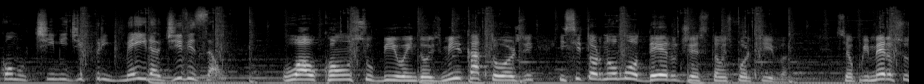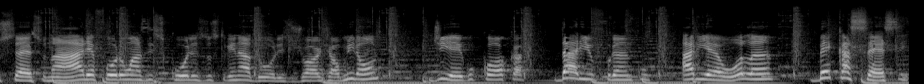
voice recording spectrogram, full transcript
como time de primeira divisão. O Alcon subiu em 2014 e se tornou modelo de gestão esportiva. Seu primeiro sucesso na área foram as escolhas dos treinadores Jorge Almiron Diego Coca, Dario Franco, Ariel Holan, BKSS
